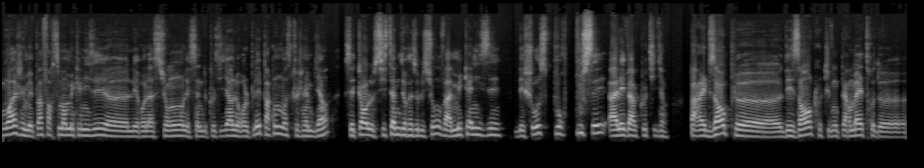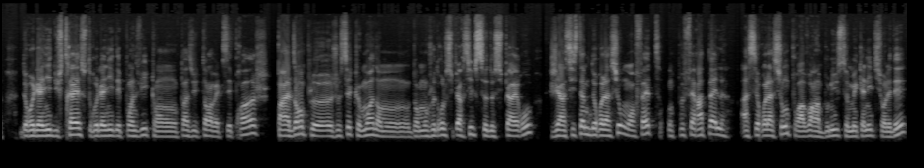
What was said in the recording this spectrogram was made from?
Moi, j'aimais pas forcément mécaniser euh, les relations, les scènes de quotidien, le roleplay. Par contre, moi, ce que j'aime bien, c'est quand le système de résolution va mécaniser des choses pour pousser à aller vers le quotidien. Par exemple, euh, des encres qui vont permettre de, de regagner du stress, de regagner des points de vie quand on passe du temps avec ses proches. Par exemple, euh, je sais que moi, dans mon, dans mon jeu de rôle Super Seals de super-héros, j'ai un système de relations où en fait, on peut faire appel à ces relations pour avoir un bonus mécanique sur les dés.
